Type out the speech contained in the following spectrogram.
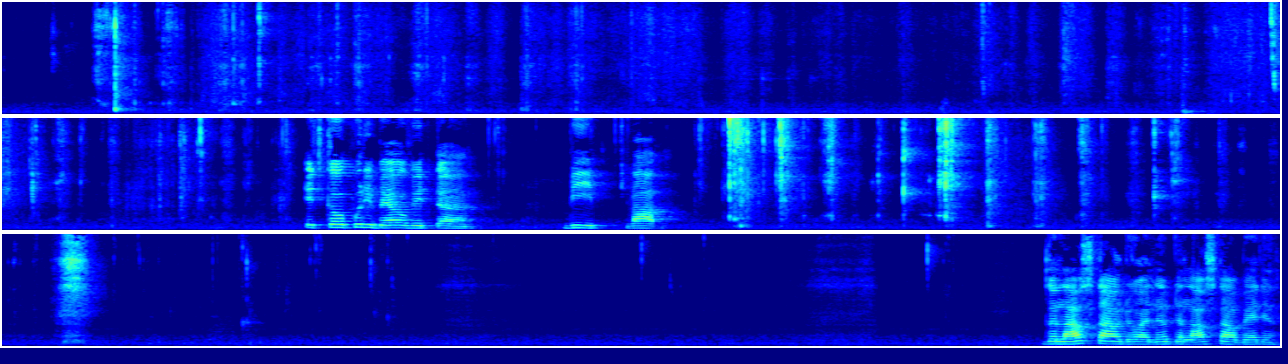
it go pretty well with uh, beef lab. The Lao style though, I love the Lao style better.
